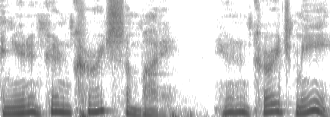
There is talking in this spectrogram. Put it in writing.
And you can encourage somebody. You encourage me.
